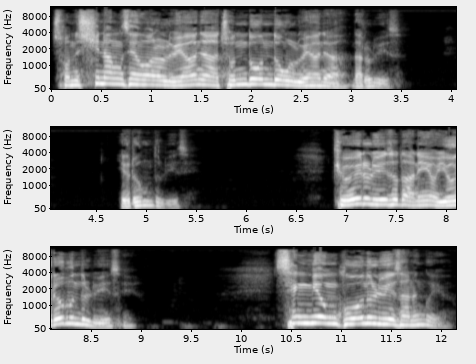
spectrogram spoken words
전 신앙생활을 왜 하냐? 전도 운동을 왜 하냐? 나를 위해서. 여러분들 위해서요. 교회를 위해서도 아니에요. 여러분들 위해서요. 생명 구원을 위해서 하는 거예요.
